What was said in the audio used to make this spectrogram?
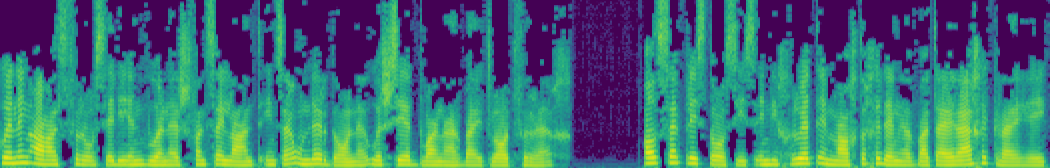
Koning Ahasveros het die inwoners van zijn land en sy onderdane oor sy dwangarbeid laat verrig. Al sy prestaties en die groot en machtige dingen wat hij reg gekry het,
